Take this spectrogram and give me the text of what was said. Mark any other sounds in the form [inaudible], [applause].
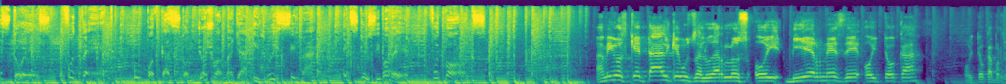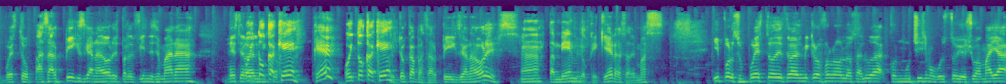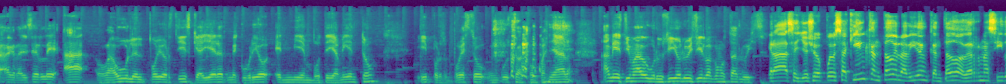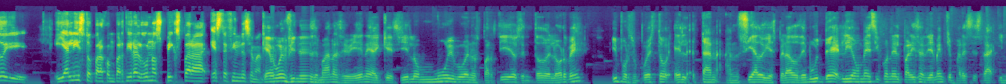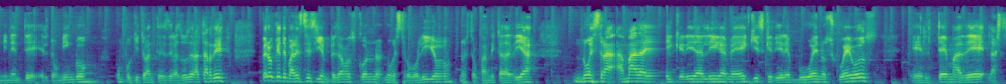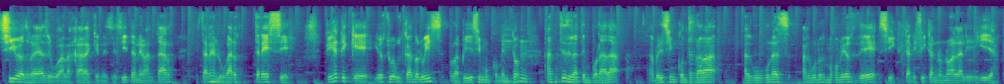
Esto es Footbed, un podcast con Joshua Maya y Luis Silva, exclusivo de Footbox. Amigos, ¿qué tal? Qué gusto saludarlos hoy viernes de Hoy Toca. Hoy toca, por supuesto, pasar picks ganadores para el fin de semana. De este ¿Hoy toca micro- qué? ¿Qué? ¿Hoy toca Hoy qué? toca pasar picks ganadores. Ah, también. Lo que quieras, además. Y por supuesto, detrás del micrófono lo saluda con muchísimo gusto Yoshua Maya. Agradecerle a Raúl el Pollo Ortiz que ayer me cubrió en mi embotellamiento. Y por supuesto, un gusto [laughs] acompañar a mi estimado gurusillo Luis Silva. ¿Cómo estás, Luis? Gracias, Joshua. Pues aquí encantado de la vida, encantado de haber nacido y, y ya listo para compartir algunos picks para este fin de semana. Qué buen fin de semana se viene, hay que decirlo. Muy buenos partidos en todo el orbe. Y por supuesto, el tan ansiado y esperado debut de Leo Messi con el Paris Saint Germain, que parece será inminente el domingo, un poquito antes de las 2 de la tarde. Pero, ¿qué te parece si empezamos con nuestro bolillo, nuestro pan de cada día? Nuestra amada y querida Liga MX, que tiene buenos juegos. El tema de las Chivas Rayas de Guadalajara, que necesitan levantar están en el lugar 13. Fíjate que yo estuve buscando, Luis, rapidísimo comento, Ujú. antes de la temporada, a ver si encontraba algunas, algunos momios de si califican o no a la liguilla.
